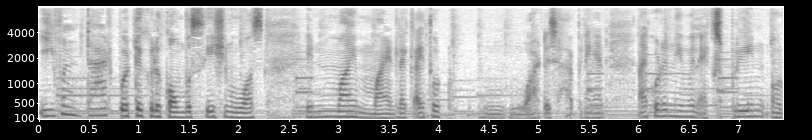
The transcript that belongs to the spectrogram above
even that particular conversation was in my mind. Like i thought what is happening and i couldn't even explain or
